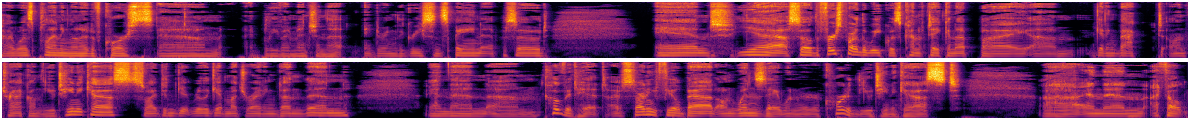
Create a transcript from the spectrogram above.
I was planning on it, of course. Um, I believe I mentioned that during the Greece and Spain episode. And yeah, so the first part of the week was kind of taken up by um, getting back to, on track on the Utini cast, so I didn't get really get much writing done then. And then um, COVID hit. I was starting to feel bad on Wednesday when we recorded the Utini cast. Uh, and then I felt,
